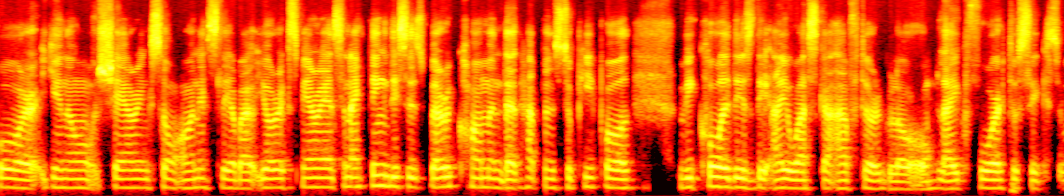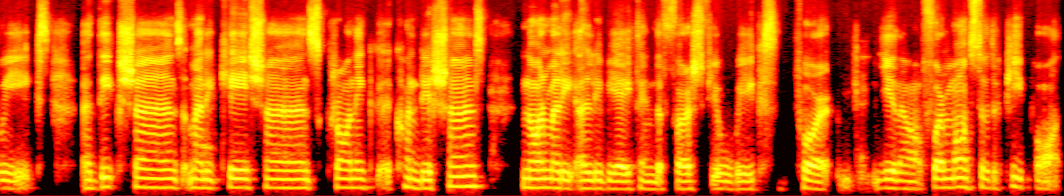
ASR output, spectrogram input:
for you know sharing so honestly about your experience. And i think this is very common that happens to people. We call this the ayahuasca afterglow like four to six weeks. Addictions medications chronic conditions normally alleviate in the first few weeks for you know for most of the people.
